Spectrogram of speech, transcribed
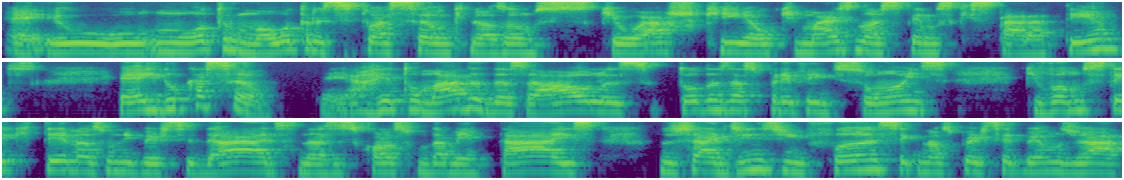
É, eu, um outro, uma outra situação que nós vamos, que eu acho que é o que mais nós temos que estar atentos, é a educação. Né? a retomada das aulas, todas as prevenções que vamos ter que ter nas universidades, nas escolas fundamentais, nos jardins de infância, que nós percebemos já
